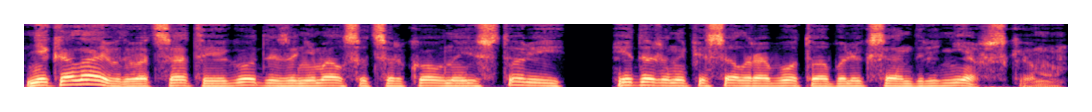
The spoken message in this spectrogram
Николай в двадцатые годы занимался церковной историей и даже написал работу об Александре Невском.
